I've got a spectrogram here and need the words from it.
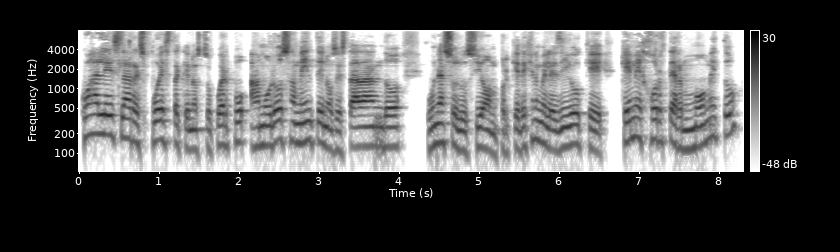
cuál es la respuesta que nuestro cuerpo amorosamente nos está dando una solución, porque déjenme les digo que qué mejor termómetro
